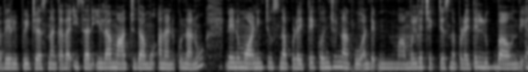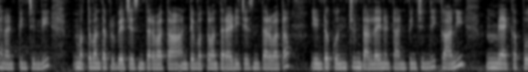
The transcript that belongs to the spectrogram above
అవే రిపీట్ చేస్తున్నాం కదా ఈసారి ఇలా మార్చుదాము అని అనుకున్నాను. నేను మార్నింగ్ చూసినప్పుడు అయితే కొంచెం నాకు అంటే మామూలుగా చెక్ చేసినప్పుడు అయితే లుక్ బాగుంది అని అనిపించింది. మొత్తం అంతా ప్రిపేర్ చేసిన తర్వాత అంటే మొత్తం అంతా రెడీ చేసిన తర్వాత ఏంటో కొంచెం డల్ అయినట్టు అనిపించింది. కానీ మేకప్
